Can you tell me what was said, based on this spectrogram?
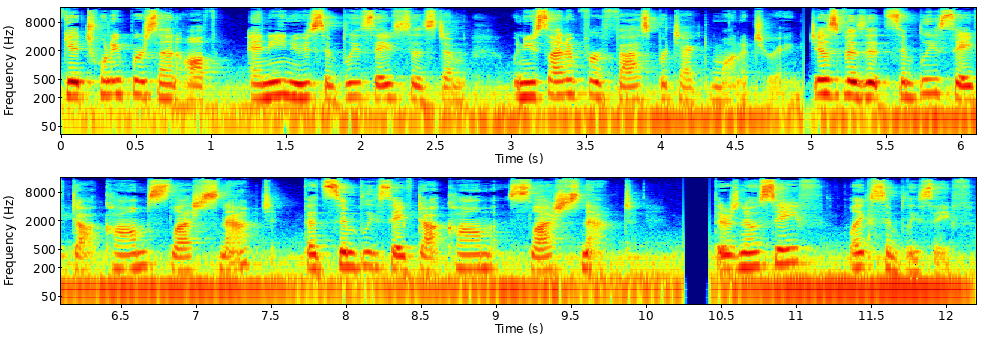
Get 20% off any new SimpliSafe system when you sign up for Fast Protect monitoring. Just visit simplisafe.com/snapped. That's simplisafe.com/snapped. There's no safe like SimpliSafe.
